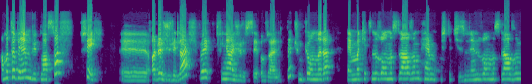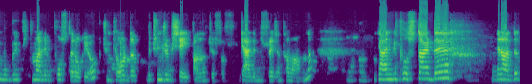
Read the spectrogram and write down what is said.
Ama tabii en büyük masraf şey e, ara jüriler ve final jürisi özellikle. Çünkü onlara hem maketiniz olması lazım hem işte çizimleriniz olması lazım. Bu büyük ihtimalle bir poster oluyor. Çünkü orada bütüncül bir şey anlatıyorsunuz. Geldiğiniz sürecin tamamını. Yani bir posterde herhalde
